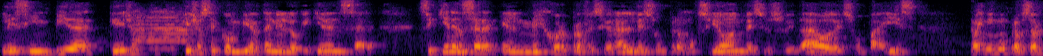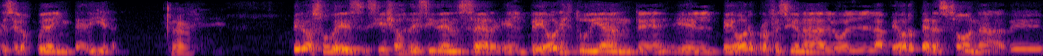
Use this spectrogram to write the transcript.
les impida que ellos, que ellos se conviertan en lo que quieren ser. Si quieren ser el mejor profesional de su promoción, de su ciudad o de su país, no hay ningún profesor que se los pueda impedir. Claro. Pero a su vez, si ellos deciden ser el peor estudiante, el peor profesional o la peor persona de,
